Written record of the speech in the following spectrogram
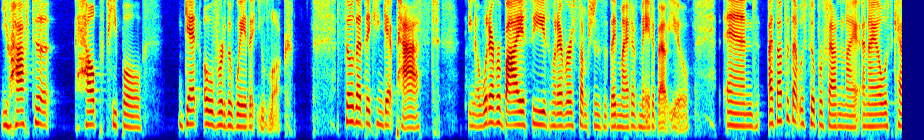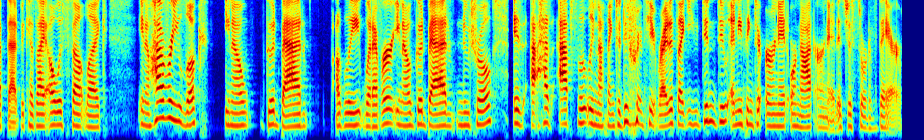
you have to help people get over the way that you look so that they can get past you know whatever biases whatever assumptions that they might have made about you and i thought that that was so profound and i and i always kept that because i always felt like you know however you look you know, good, bad, ugly, whatever, you know, good, bad, neutral is has absolutely nothing to do with you, right? It's like you didn't do anything to earn it or not earn it. It's just sort of there.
